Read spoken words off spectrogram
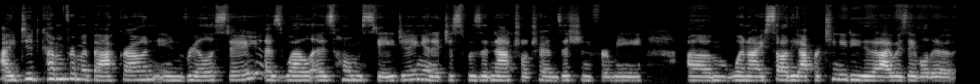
I did come from a background in real estate as well as home staging, and it just was a natural transition for me um, when I saw the opportunity that I was able to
